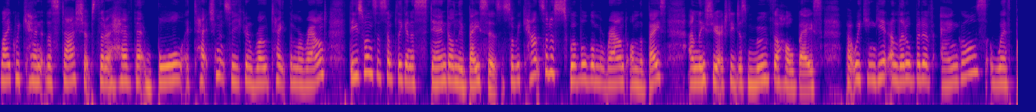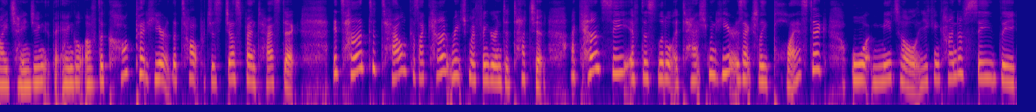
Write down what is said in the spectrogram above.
like we can the Starships that have that ball attachment so you can rotate them around. These ones are simply going to stand on their bases. So we can't sort of swivel them around on the base unless you actually just move the whole base. But we can get a little bit of angles with by changing the the angle of the cockpit here at the top, which is just fantastic. It's hard to tell because I can't reach my finger in to touch it. I can't see if this little attachment here is actually plastic or metal. You can kind of see the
